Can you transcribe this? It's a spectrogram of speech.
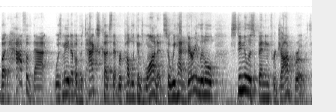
but half of that was made up of the tax cuts that Republicans wanted. So we had very little stimulus spending for job growth.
